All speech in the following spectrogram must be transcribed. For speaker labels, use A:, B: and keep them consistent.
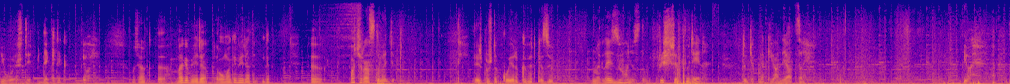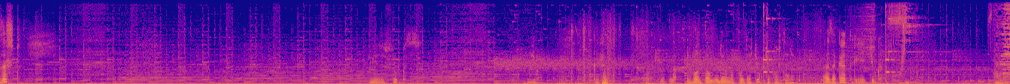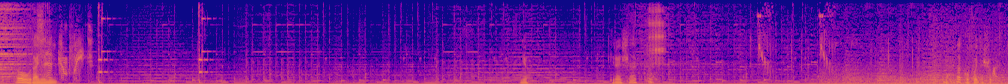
A: Jó estét mindenkinek. Jaj. Bocsánat, ö, megebédelt, jó, megebédeltem, igen. Ö, vacsoráztam egyet. És most akkor jön a következő. Meg le is zuhanyoztam, hogy frissebb üdén tudjak nekiállni játszani. Jaj. Zest? Mi ez a sok? Oké. Na, mondtam, ugyanannak folytatjuk, csak most előbb. Ezeket kinyitjuk. Ó, oh, rányom így. Jó. Királyság. Na, akkor folytassuk.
